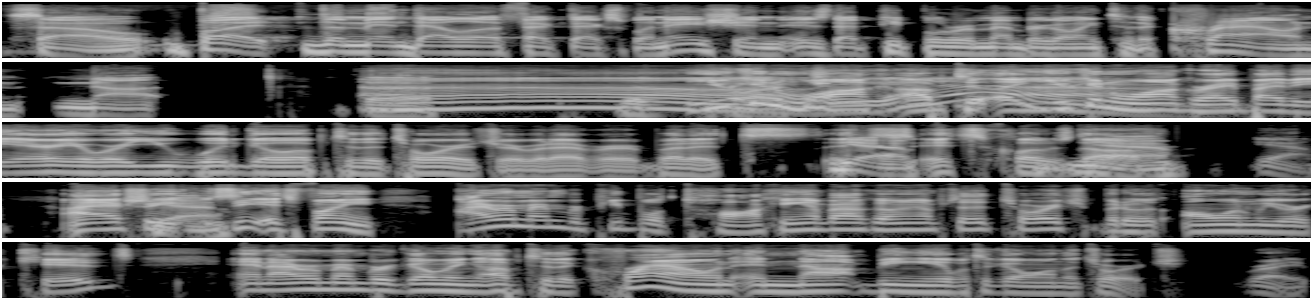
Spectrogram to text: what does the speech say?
So, but the Mandela effect explanation is that people remember going to the crown, not the Oh, you can torch. walk up to like you can walk right by the area where you would go up to the torch or whatever, but it's it's Yeah. it's closed yeah. off. Yeah. I actually Yeah. see. It's funny. I remember people talking about going up to the torch, but it was all when we were kids. And I remember going up to the crown and not being able to go on the torch. Right.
